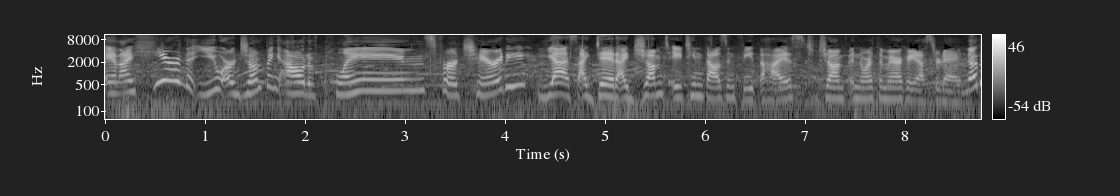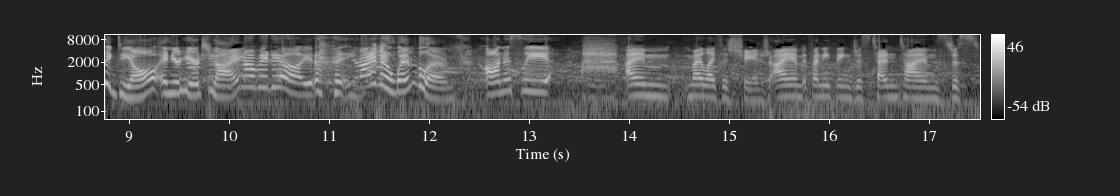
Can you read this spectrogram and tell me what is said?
And I hear that you are jumping out of planes for charity. Yes, I did. I jumped 18,000 feet, the highest jump in North America yesterday. No big deal. And you're here tonight. No big deal. You're not even windblown. Honestly, I'm. My life has changed. I am, if anything, just 10 times just.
